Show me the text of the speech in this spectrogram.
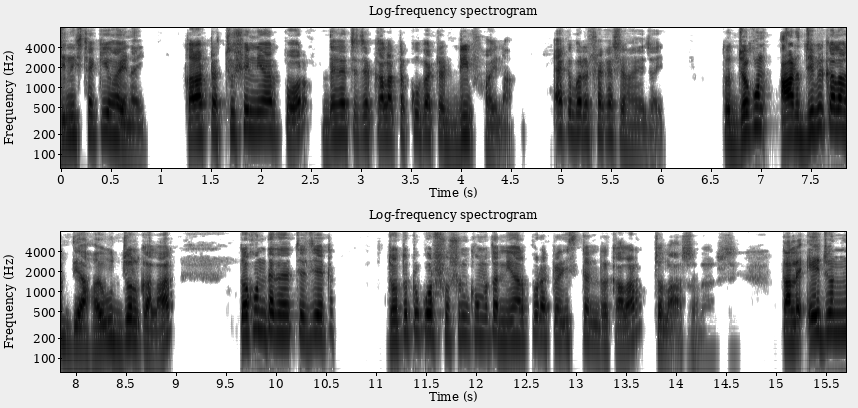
জিনিসটা কি হয় নাই? কালারটা চুষে নেওয়ার পর দেখা যাচ্ছে যে কালারটা খুব একটা ডিপ হয় না। একেবারে ফ্যাকাশে হয়ে যায়। তো যখন আর জিবি কালার দেওয়া হয় উজ্জ্বল কালার তখন দেখা যাচ্ছে যে এটা যতটুকু ওর শোষণ ক্ষমতা নেওয়ার পর একটা স্ট্যান্ডার্ড কালার চলে আসে। তাহলে এই জন্য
